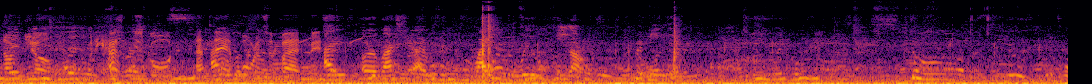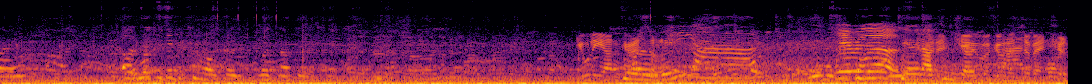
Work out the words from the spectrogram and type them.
no chance. But he hasn't scored, and therefore it's a bad miss. I uh, last year I was in white blue PR for vegan. It's fine. Oh, let's get the two roll code was nothing. Julian Gressel. Florida. Tear it up. Tear it up. Credit due, a good intervention.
